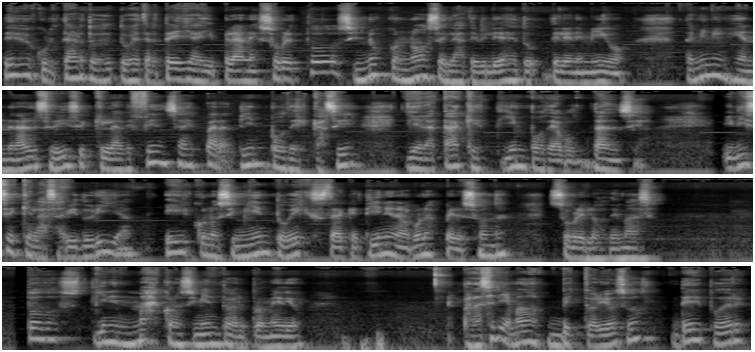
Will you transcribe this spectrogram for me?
Debes ocultar tus, estrategias y planes, sobre todo si no conoces las debilidades del enemigo. También en general se dice que la defensa es para tiempos de escasez y el ataque es tiempos de abundancia. Y dice que la sabiduría es el conocimiento extra que tienen algunas personas sobre los demás todos tienen más conocimiento del promedio. Para ser llamados victoriosos, debes poder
